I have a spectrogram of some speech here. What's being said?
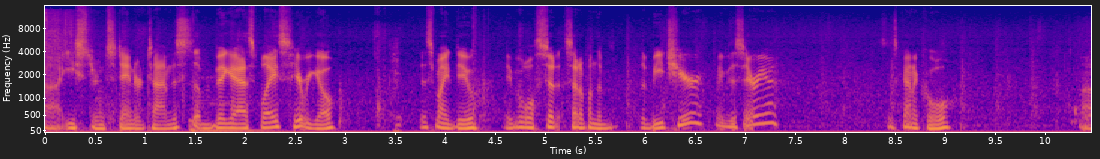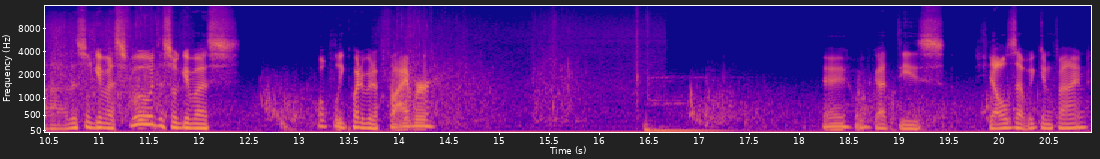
Uh, Eastern Standard Time. This is a big ass place. Here we go. This might do. Maybe we'll set, set up on the, the beach here. Maybe this area. This is kind of cool. Uh, this will give us food. This will give us hopefully quite a bit of fiber. Okay, we've got these shells that we can find.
